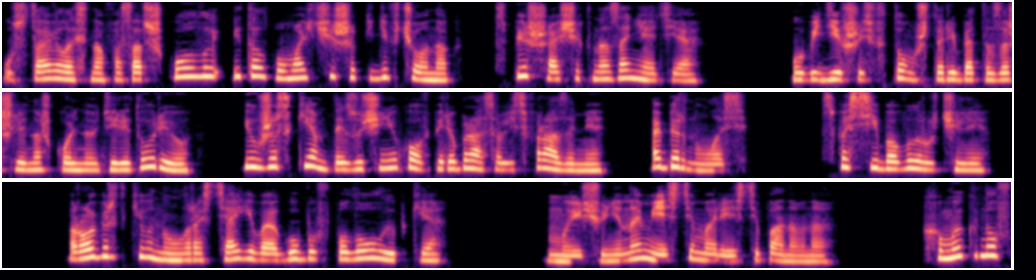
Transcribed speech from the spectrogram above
Уставилась на фасад школы и толпу мальчишек и девчонок, спешащих на занятия. Убедившись в том, что ребята зашли на школьную территорию и уже с кем-то из учеников перебрасывались фразами, обернулась. «Спасибо, выручили». Роберт кивнул, растягивая губы в полуулыбке. «Мы еще не на месте, Мария Степановна». Хмыкнув,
